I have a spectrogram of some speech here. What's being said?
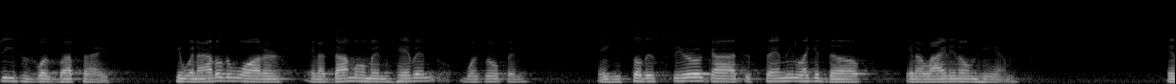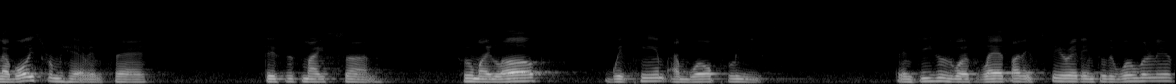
Jesus was baptized, he went out of the water, and at that moment, heaven was open, and he saw the Spirit of God descending like a dove and alighting on him. And a voice from heaven said, This is my Son, whom I love. With him I'm well pleased. Then Jesus was led by the Spirit into the wilderness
